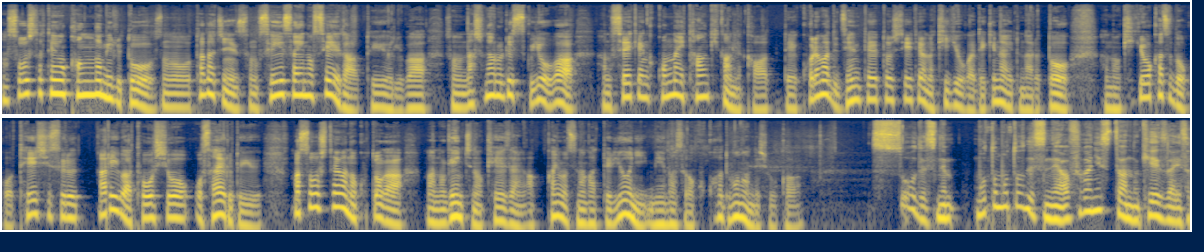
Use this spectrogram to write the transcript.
まあ、そうした点を鑑みるとその直ちにその制裁のせいだというよりはそのナショナルリスク要はあの政権がこんなに短期間で変わってこれまで前提としていたような企業ができないとなるとあの企業活動をこう停止するあるいは投資を抑えるという、まあ、そうしたようなことがあの現地の経済の悪化にもつながっているように見えますがここはどうなんでしょうか？そうですねもともとですねアフガニスタンの経済支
